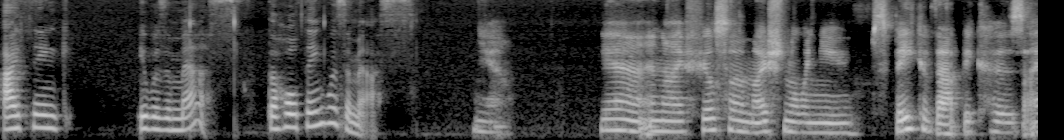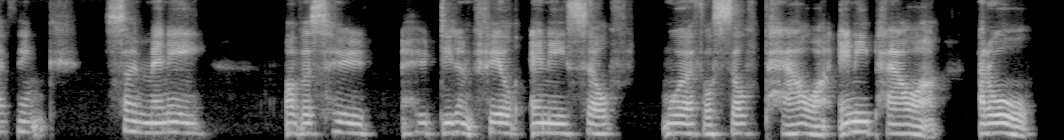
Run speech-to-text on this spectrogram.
I think it was a mess. The whole thing was a mess. Yeah. Yeah. And I feel so emotional when you speak of that because I think so many of us who who didn't feel any self worth or self power, any power at all.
